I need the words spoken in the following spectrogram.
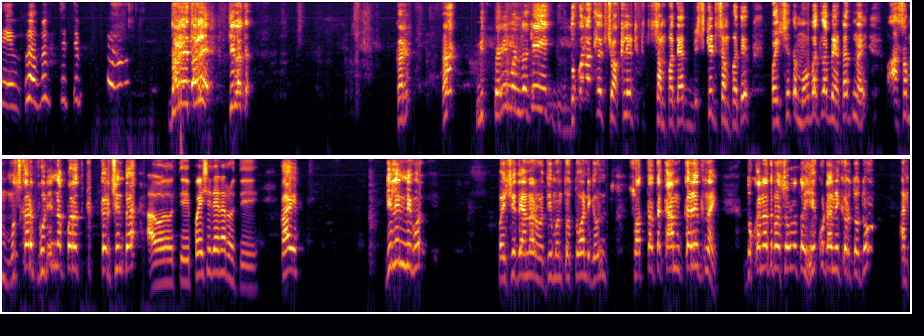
ते ब- ब- ते- ते- धरे धरे. तिला ध- कर. हा? मी तरी म्हणलं की दुकानातले चॉकलेट संपत आहेत बिस्किट संपत आहेत पैसे तर मोबदला भेटत नाही. असं मुस्काड फोडींना परत करशील तर? अहो ती पैसे देणार होती. काय? गेली ना निघून. पैसे देणार होती म्हणतो तोंड घेऊन. स्वतःच काम करत नाही. दुकानात बसवलं तर हे कुठाने करतो तू? आणि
